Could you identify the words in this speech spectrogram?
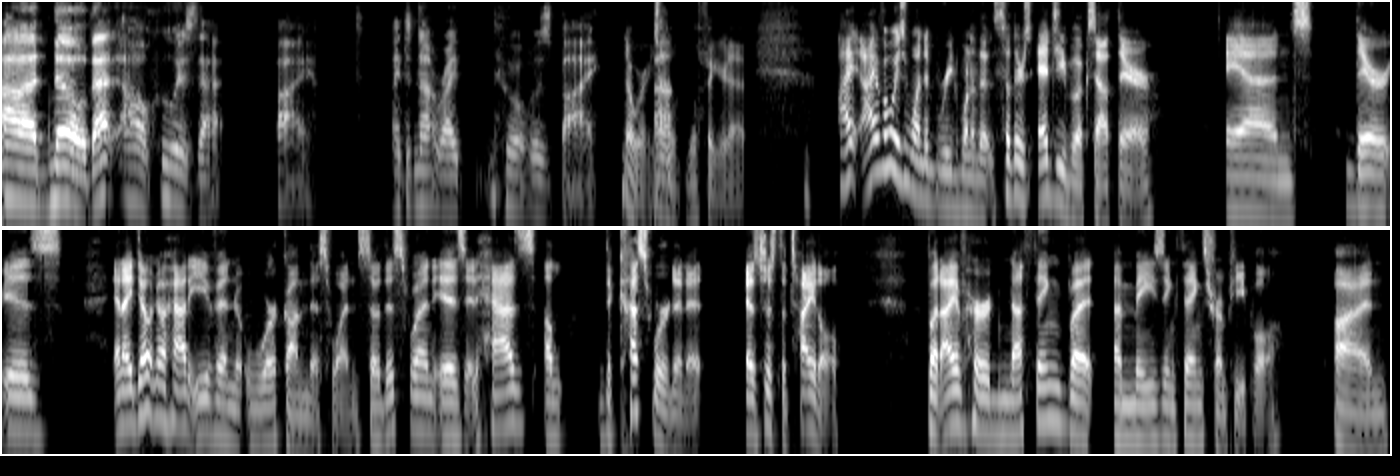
Uh, no, that oh, who is that by? I did not write who it was by. No worries. Uh, we'll, we'll figure it out. I, I've always wanted to read one of those. So there's edgy books out there, and there is, and I don't know how to even work on this one. So this one is it has a the cuss word in it as just the title, but I have heard nothing but amazing things from people on,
